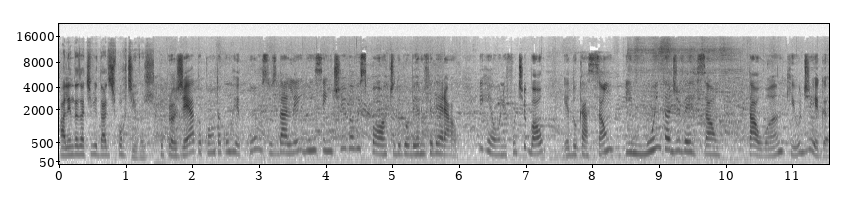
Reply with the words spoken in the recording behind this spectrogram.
além das atividades esportivas. O projeto conta com recursos da Lei do Incentivo ao Esporte do Governo Federal e reúne futebol, educação e muita diversão. Tauan que o diga.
